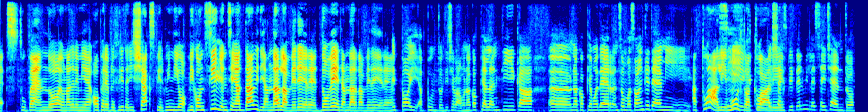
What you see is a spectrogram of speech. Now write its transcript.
è stupendo, è una delle mie opere preferite di Shakespeare, quindi io vi consiglio insieme a Davide di andarla a vedere, dovete andarla a vedere. E poi, appunto, dicevamo, una coppia all'antica, eh, una coppia moderna, insomma, sono anche temi attuali, Sì, molto attuali. Shakespeare del 1600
